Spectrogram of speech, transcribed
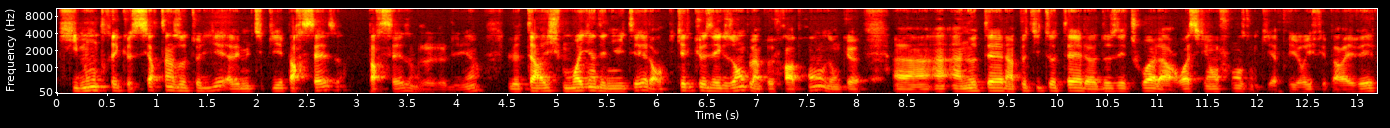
qui montrait que certains hôteliers avaient multiplié par 16, par 16, je, dis bien, le tarif moyen des nuitées. Alors, quelques exemples un peu frappants. Donc, un, hôtel, un petit hôtel deux étoiles à Roissy en France, donc qui a priori fait pas rêver,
